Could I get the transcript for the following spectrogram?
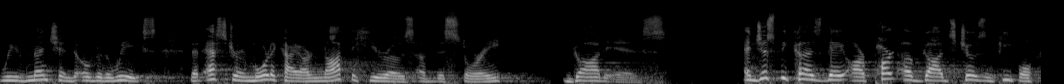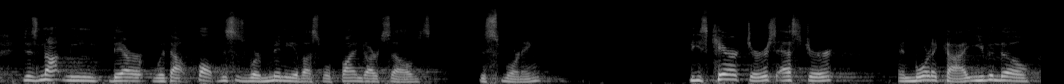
we've mentioned over the weeks that Esther and Mordecai are not the heroes of this story, God is. And just because they are part of God's chosen people does not mean they are without fault. This is where many of us will find ourselves this morning. These characters, Esther and Mordecai, even though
